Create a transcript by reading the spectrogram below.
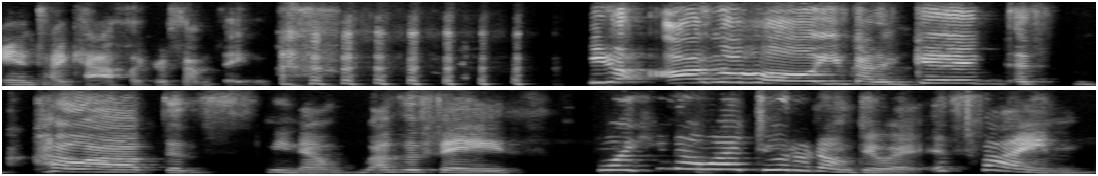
anti-Catholic or something. you know, on the whole, you've got a good a co-op that's, you know, of the faith. Boy, you know what? Do it or don't do it. It's fine.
